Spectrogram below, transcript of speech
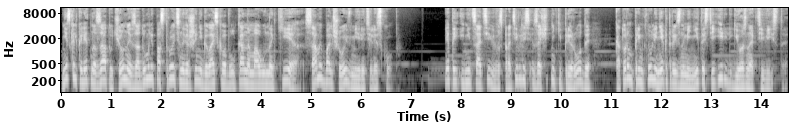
Несколько лет назад ученые задумали построить на вершине гавайского вулкана Мауна Кеа самый большой в мире телескоп. Этой инициативе воспротивились защитники природы, к которым примкнули некоторые знаменитости и религиозные активисты.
